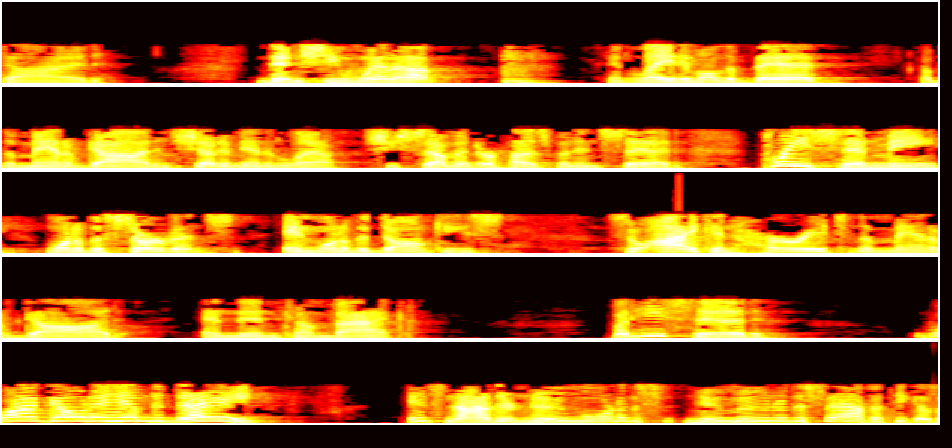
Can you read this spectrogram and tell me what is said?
died. Then she went up and laid him on the bed of the man of God and shut him in and left. She summoned her husband and said, Please send me one of the servants and one of the donkeys so I can hurry to the man of God and then come back. But he said, Why go to him today? It's neither new moon or the, Sabbath. He goes,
